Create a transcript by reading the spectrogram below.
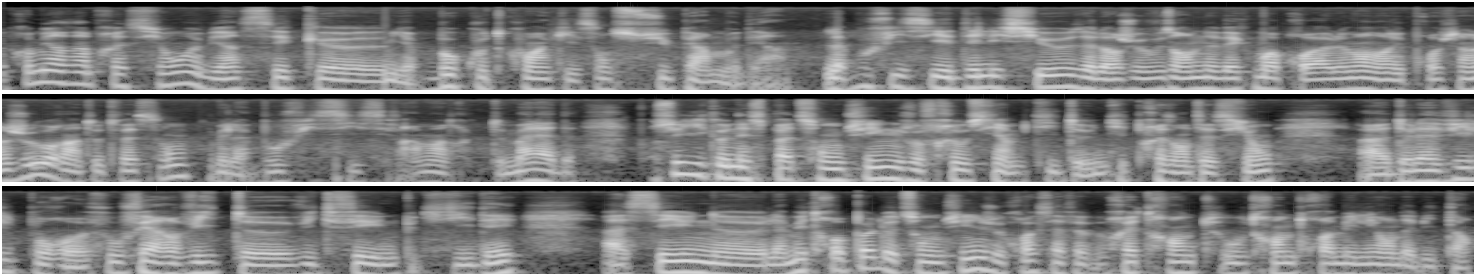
Les premières impressions, eh bien, c'est qu'il y a beaucoup de coins qui sont super modernes. La bouffe ici est délicieuse, alors je vais vous emmener avec moi probablement dans les prochains jours, hein, de toute façon. Mais la bouffe ici, c'est vraiment un truc de malade. Pour ceux qui connaissent pas de Songqing, je vous ferai aussi une petite présentation euh, de la ville pour euh, vous faire vite, euh, vite fait une petite idée. c'est une, la métropole de Songqing, je crois que ça fait à peu près 30 ou 33 millions d'habitants.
